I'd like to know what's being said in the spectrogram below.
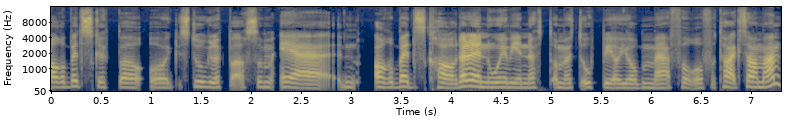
arbeidsgrupper og storgrupper som er arbeidskrav. Det er noe vi er nødt til å møte opp i og jobbe med for å få ta eksamen.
